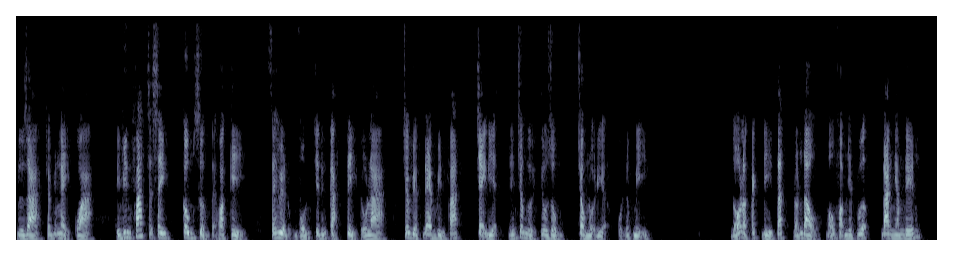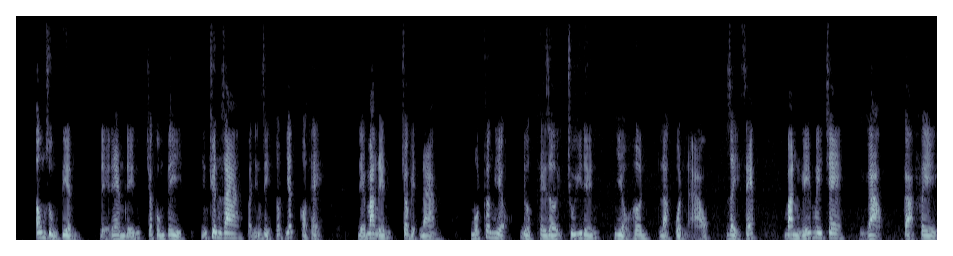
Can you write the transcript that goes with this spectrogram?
đưa ra trong những ngày qua, thì VinFast sẽ xây công xưởng tại Hoa Kỳ, sẽ huy động vốn trên đến cả tỷ đô la cho việc đem VinFast chạy điện đến cho người tiêu dùng trong nội địa của nước Mỹ. Đó là cách đi tắt đón đầu mà ông Phạm Nhật Vượng đang nhắm đến. Ông dùng tiền để đem đến cho công ty những chuyên gia và những gì tốt nhất có thể để mang đến cho Việt Nam một thương hiệu được thế giới chú ý đến nhiều hơn là quần áo, giày dép, bàn ghế mây tre, gạo, cà phê,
